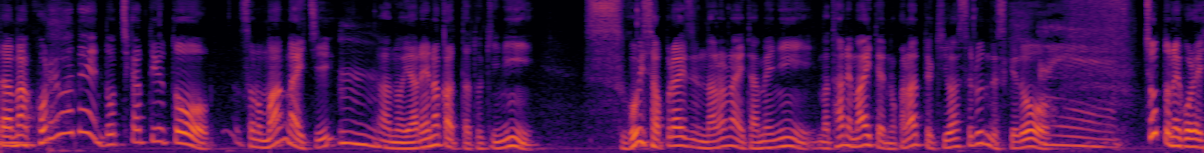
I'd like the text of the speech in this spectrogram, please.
だまあこれはね、どっちかっていうと、その万が一、あのやれなかった時に、すごいサプライズにならないために、まあ、種まいてるのかなっていう気はするんですけど、えー、ちょっとね、これ、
